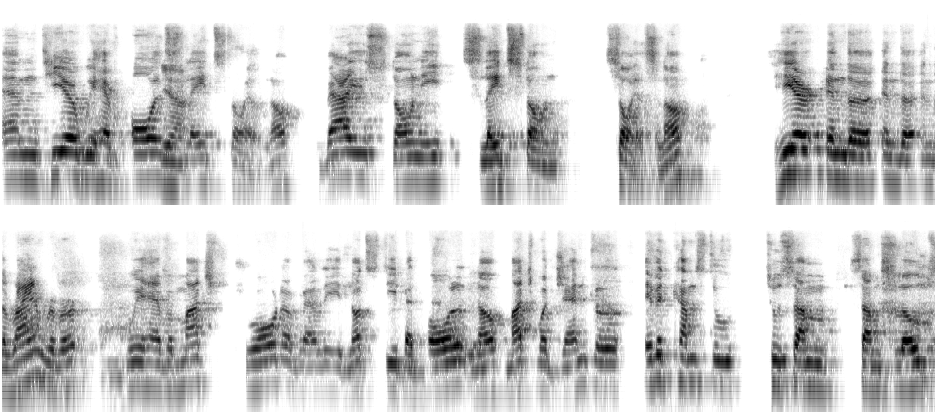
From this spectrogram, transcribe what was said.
and here we have all yeah. slate soil, you know, very stony slate stone soils, you know. Here in the in the in the Rhine River, we have a much broader valley, not steep at all, you know, much more gentle. If it comes to to some some slopes,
